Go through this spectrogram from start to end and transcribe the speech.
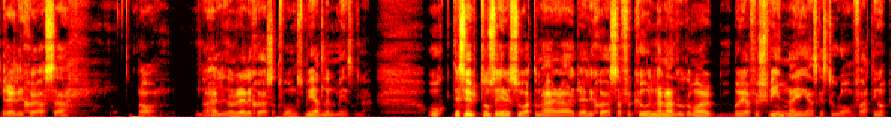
religiösa, ja, de religiösa tvångsmedlen åtminstone. Och dessutom så är det så att de här religiösa förkunnarna då, de har börjat försvinna i ganska stor omfattning. Och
